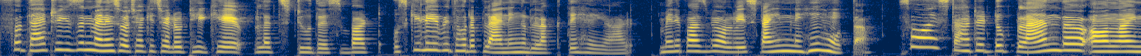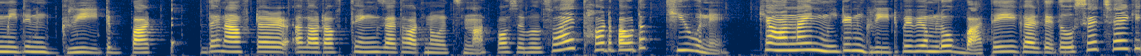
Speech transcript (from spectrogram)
फॉर दैट रीज़न मैंने सोचा कि चलो ठीक है लेट्स डू दिस बट उसके लिए भी थोड़े प्लानिंग लगते हैं यार। मेरे पास भी ऑलवेज टाइम नहीं होता। So I started to plan the online meeting greet but then after a lot of things, i thought, no, it's not possible. So i thought about a q&a क्या ऑनलाइन मीट एंड ग्रीट पे भी हम लोग बातें ही करते तो उससे अच्छा है कि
